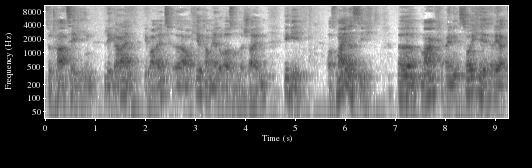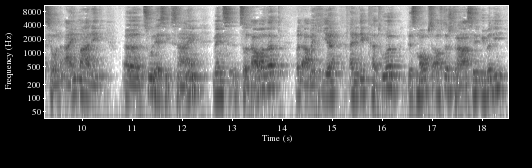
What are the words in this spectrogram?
zur tatsächlichen legalen Gewalt, äh, auch hier kann man ja durchaus unterscheiden, gegeben. Aus meiner Sicht äh, mag eine solche Reaktion einmalig äh, zulässig sein, wenn es zur Dauer wird, wird aber hier eine Diktatur des Mobs auf der Straße über die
